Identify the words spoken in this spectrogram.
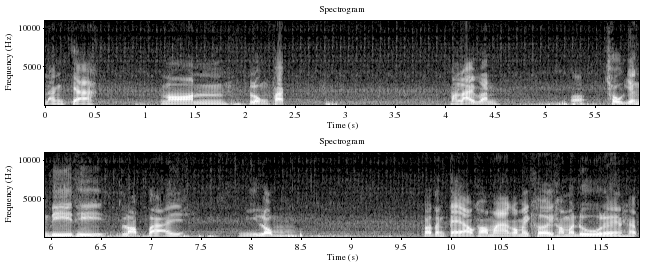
หลังจากนอนลงพัก มาหลายวัน ก็โชคยังดีที่รอบบ่ายมีล่ม ก็ตั้งแต่เอาเข้ามาก็ไม่เคยเข้ามาดูเลยนะครับ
